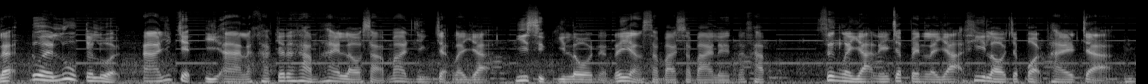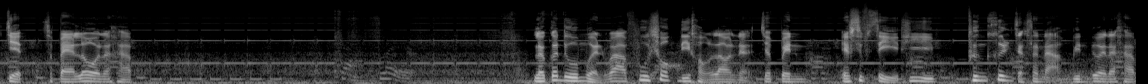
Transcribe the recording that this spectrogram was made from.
และด้วยลูกจรวด R27ER นะครับก็จะทำให้เราสามารถยิงจากระยะ 20 กิโลเนี่ยได้อย่างสบายๆเลยนะครับ ซึ่งระยะนี้จะเป็นระยะที่เราจะปลอดภัยจาก7 Sparrow นะครับ แล้วก็ดูเหมือนว่าผู้โชคดีของเราเนี่ยจะเป็น F14 ที่เพิ่งขึ้นจากสนามบินด้วยนะครับ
